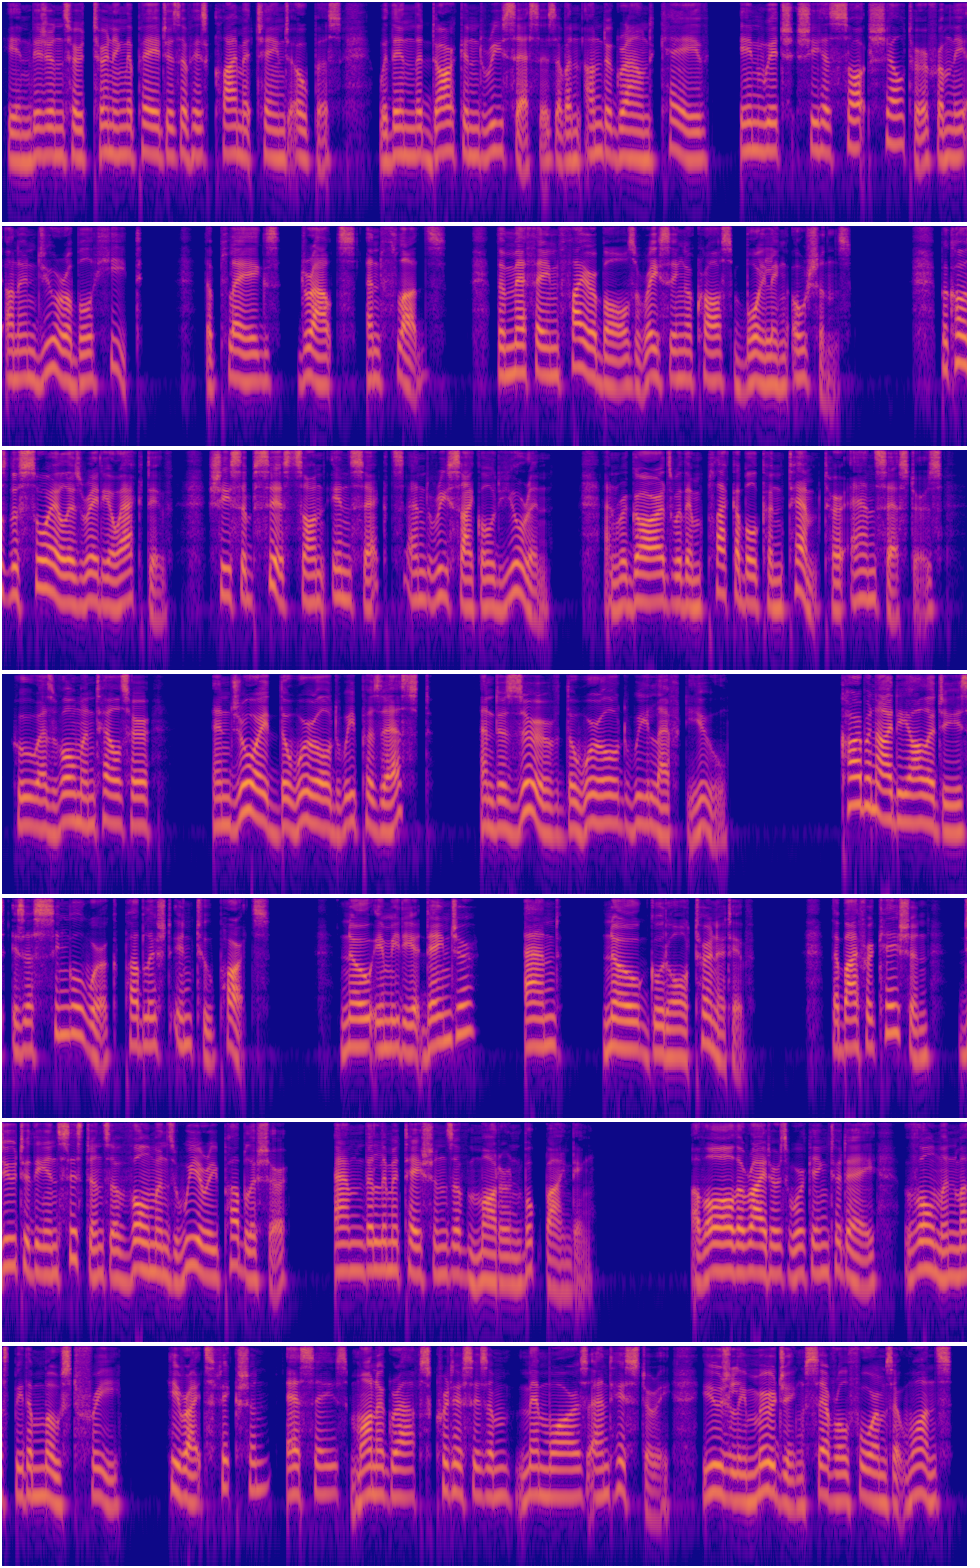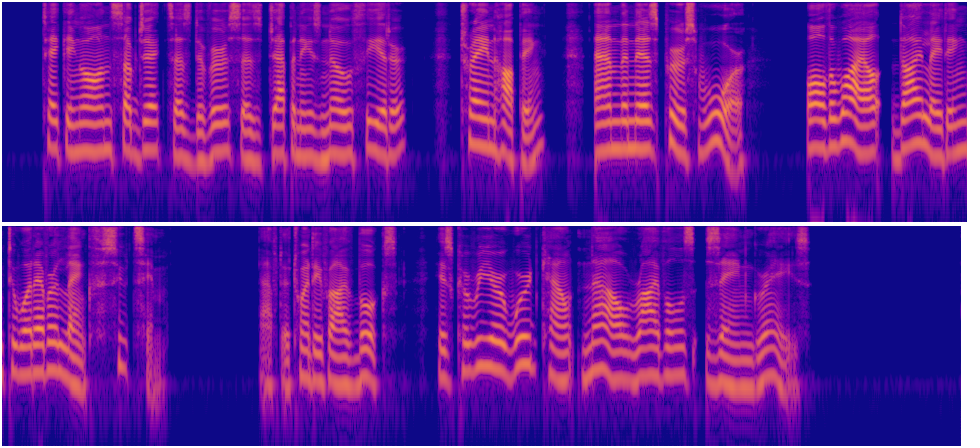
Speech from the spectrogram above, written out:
He envisions her turning the pages of his climate change opus within the darkened recesses of an underground cave in which she has sought shelter from the unendurable heat, the plagues, droughts, and floods, the methane fireballs racing across boiling oceans. Because the soil is radioactive, she subsists on insects and recycled urine, and regards with implacable contempt her ancestors, who, as Vollmann tells her, enjoyed the world we possessed and deserved the world we left you. Carbon Ideologies is a single work published in two parts No Immediate Danger and No Good Alternative. The bifurcation due to the insistence of Vollmann's weary publisher and the limitations of modern bookbinding. Of all the writers working today, Vollmann must be the most free. He writes fiction, essays, monographs, criticism, memoirs, and history, usually merging several forms at once, taking on subjects as diverse as Japanese Noh theater, train hopping, and the Nez Perce War, all the while dilating to whatever length suits him. After 25 books, his career word count now rivals Zane Grey's.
